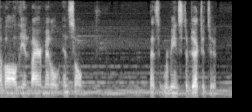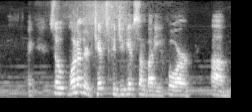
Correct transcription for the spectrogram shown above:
of all the environmental insult that's what we're being subjected to. Right. So, what other tips could you give somebody for, um,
